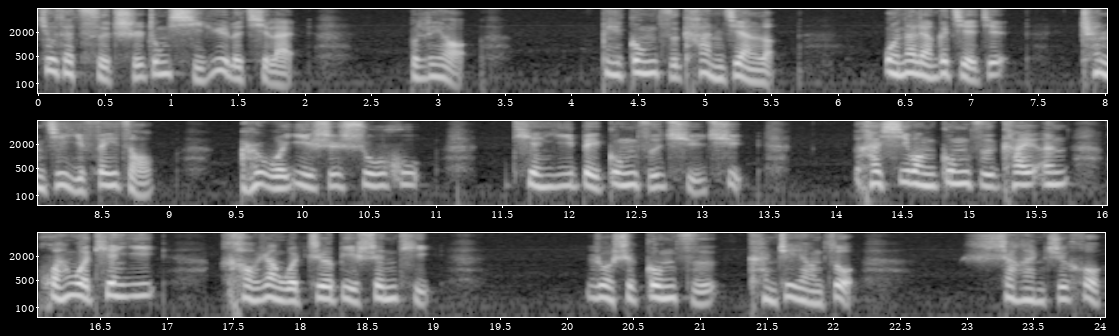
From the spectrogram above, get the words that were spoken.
就在此池中洗浴了起来。不料被公子看见了，我那两个姐姐趁机已飞走，而我一时疏忽，天衣被公子取去，还希望公子开恩还我天衣，好让我遮蔽身体。若是公子肯这样做。上岸之后，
